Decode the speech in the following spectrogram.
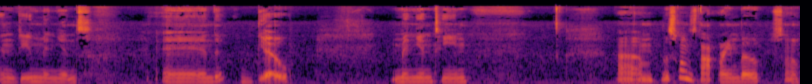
and do minions. And go. Minion team. Um, this one's not rainbow, so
